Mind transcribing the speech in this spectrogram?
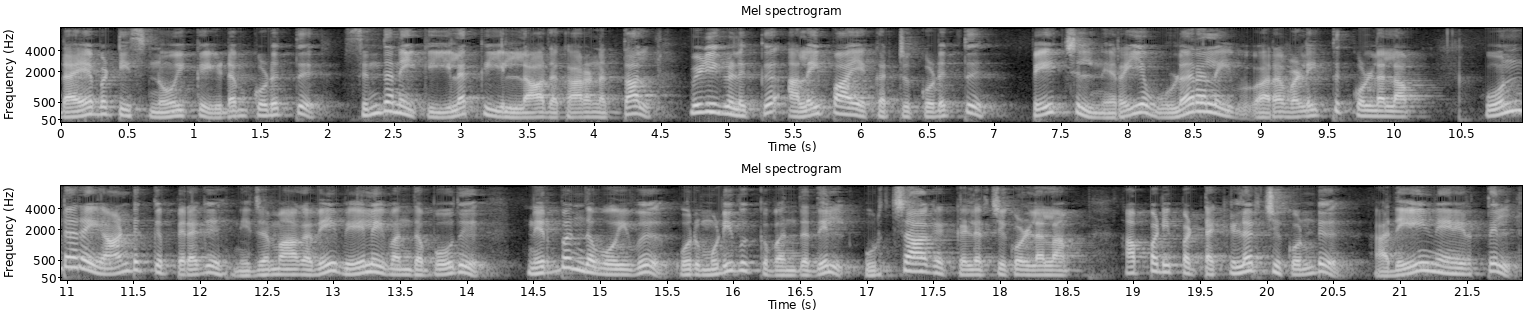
டயபெட்டிஸ் நோய்க்கு இடம் கொடுத்து சிந்தனைக்கு இலக்கு இல்லாத காரணத்தால் விழிகளுக்கு அலைப்பாய கற்றுக் கொடுத்து பேச்சில் நிறைய உளறலை வரவழைத்து கொள்ளலாம். ஒன்றரை ஆண்டுக்கு பிறகு நிஜமாகவே வேலை வந்தபோது நிர்பந்த ஓய்வு ஒரு முடிவுக்கு வந்ததில் உற்சாக கிளர்ச்சி கொள்ளலாம். அப்படிப்பட்ட கிளர்ச்சி கொண்டு அதே நேரத்தில்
